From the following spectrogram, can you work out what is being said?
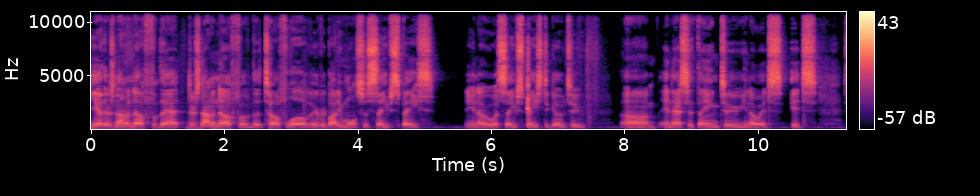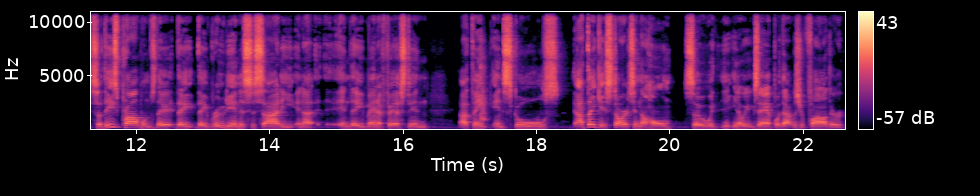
yeah, there's not enough of that. There's not enough of the tough love. Everybody wants a safe space, you know, a safe space to go to, um, and that's the thing too. You know, it's it's so these problems they they they root into society and I and they manifest in I think in schools. I think it starts in the home. So with you know example that was your father.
